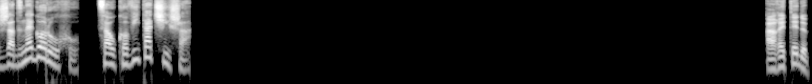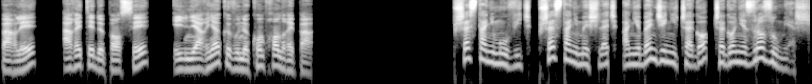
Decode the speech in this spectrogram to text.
żadnego ruchu, całkowita cisza. Arrêtez de parler, arrêtez de penser, et il n'y a rien que vous ne comprendrez pas. Przestań mówić, przestań myśleć, a nie będzie niczego, czego nie zrozumiesz.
